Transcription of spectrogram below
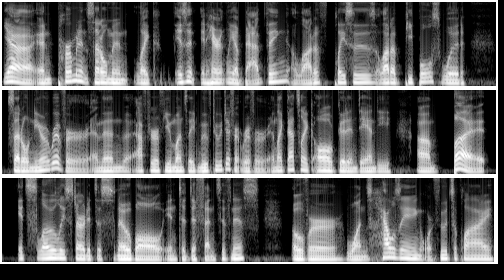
Yeah, and permanent settlement like isn't inherently a bad thing. A lot of places, a lot of peoples would settle near a river and then after a few months they'd move to a different river. And like that's like all good and dandy. Um, but it slowly started to snowball into defensiveness over one's housing or food supply.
